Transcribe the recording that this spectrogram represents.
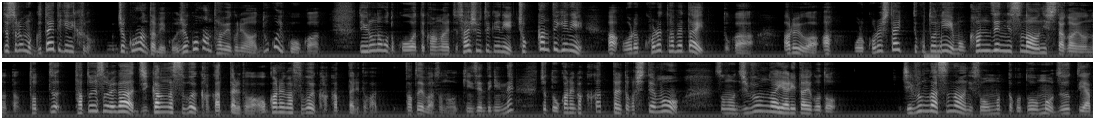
で、それも具体的に聞くの。じゃあご飯食べ行こう。じゃあご飯食べ行くにはどこ行こうか？で、いろんなことこうやって考えて、最終的に直感的に、あ、俺これ食べたいとか、あるいは、あ、俺これしたいってことにもう完全に素直に従うようになったの。とたとえそれが時間がすごいかかったりとか、お金がすごいかかったりとか、例えばその金銭的にね、ちょっとお金がかかったりとかしても、その自分がやりたいこと、自分が素直にそう思ったことをもうずっとやっ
